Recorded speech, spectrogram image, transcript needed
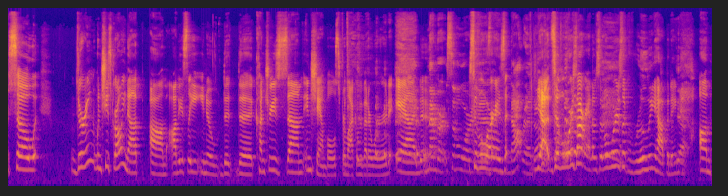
so during when she's growing up um obviously you know the the country's um in shambles for lack of a better word and Remember, Civil War. Civil War is- not random. yeah civil war is not random civil war is like really happening Yeah. um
